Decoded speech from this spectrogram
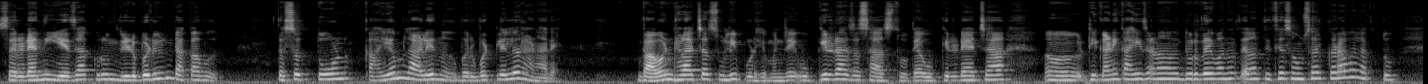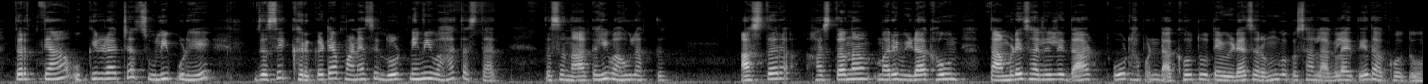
सरड्यांनी ये जा करून लिडबडून टाकावं. तसं तोंड कायम लाळेनं बरबटलेलं राहणार आहे. गावंढळाच्या चुलीपुढे म्हणजे उकिरडा जसा असतो त्या उकिरड्याच्या ठिकाणी काही जण दुर्दैवानं त्यांना तिथे संसार करावा लागतो. तर त्या उकिरड्याच्या चुलीपुढे जसे खरकट्या पाण्याचे लोट नेहमी वाहत असतात तसं नाकही वाहू लागतं. आज तर हसताना मारे विडा खाऊन तांबडे झालेले दाट ओठ आपण दाखवतो त्या विड्याचा रंग कसा लागला आहे ते दाखवतो.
